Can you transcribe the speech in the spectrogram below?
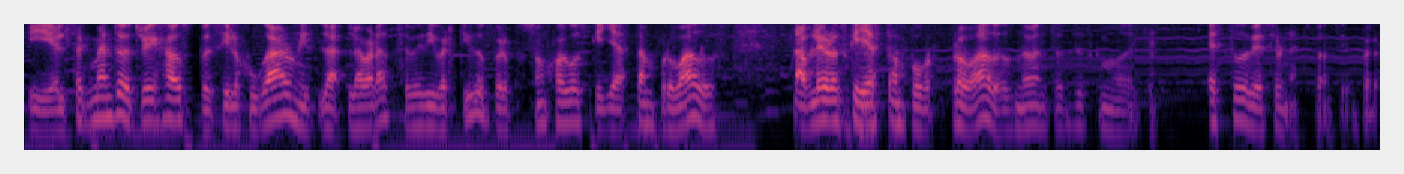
y el segmento de Treehouse, pues sí lo jugaron y la, verdad se ve divertido, pero pues son juegos que ya están probados, tableros que ya están probados, ¿no? Entonces, como esto debe ser una expansión, pero,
